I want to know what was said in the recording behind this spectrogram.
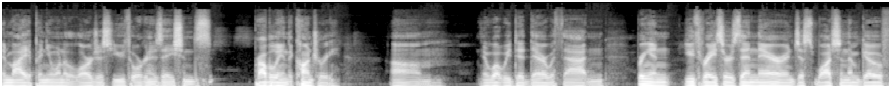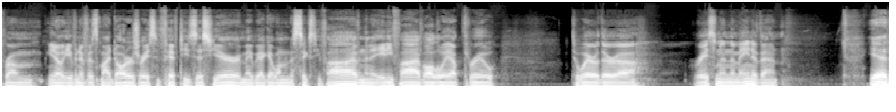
in my opinion, one of the largest youth organizations probably in the country. Um, and what we did there with that and bringing youth racers in there and just watching them go from you know even if it's my daughter's racing 50s this year and maybe I get one in the 65 and then 85 all the way up through to where they're uh, racing in the main event. Yeah,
